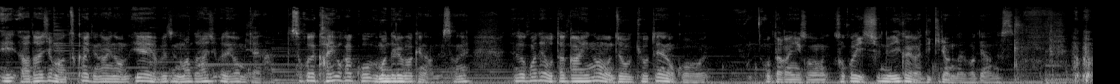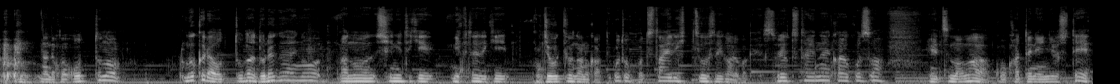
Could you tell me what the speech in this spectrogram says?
えあ大丈夫？なの疲れてないの？いやいや別にまだ大丈夫だよみたいな。そこで会話がこう生まれるわけなんですよね。でそこでお互いの状況っていうのをこうお互いにそのそこで一瞬で理解ができるようになるわけなんです。なんでこの夫の僕ら夫がどれぐらいのあの心理的肉体的状況なのかってことをこう伝える必要性があるわけです。それを伝えないからこそ、えー、妻はこう勝手に遠慮して、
